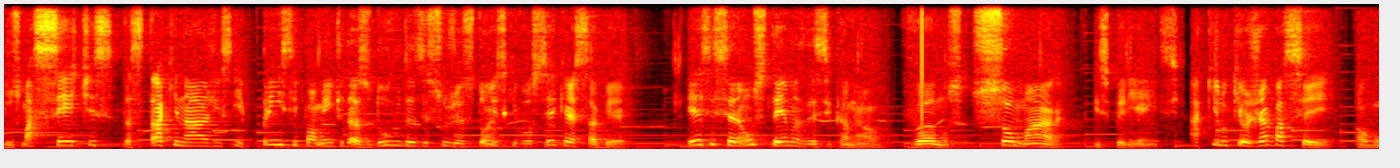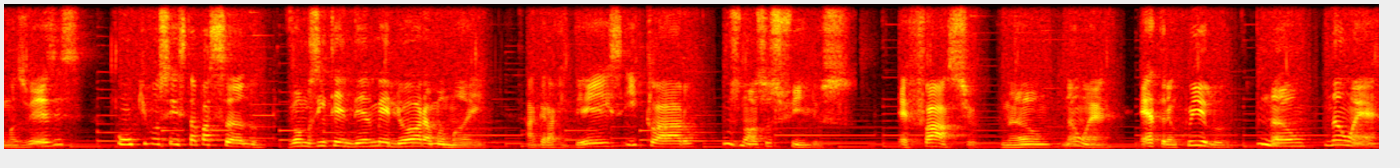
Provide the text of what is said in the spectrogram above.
dos macetes, das traquinagens e principalmente das dúvidas e sugestões que você quer saber. Esses serão os temas desse canal. Vamos somar experiência. Aquilo que eu já passei algumas vezes com o que você está passando. Vamos entender melhor a mamãe, a gravidez e, claro, os nossos filhos. É fácil? Não, não é. É tranquilo? Não, não é.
